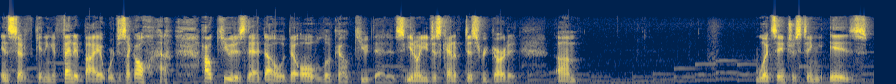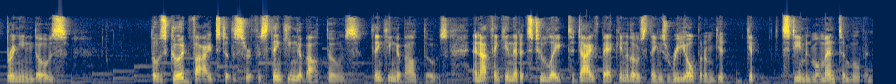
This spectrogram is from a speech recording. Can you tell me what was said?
Instead of getting offended by it we're just like oh how cute is that? Oh the, oh look how cute that is. You know you just kind of disregard it. Um, what's interesting is bringing those those good vibes to the surface thinking about those thinking about those and not thinking that it's too late to dive back into those things reopen them get get steam and momentum moving.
